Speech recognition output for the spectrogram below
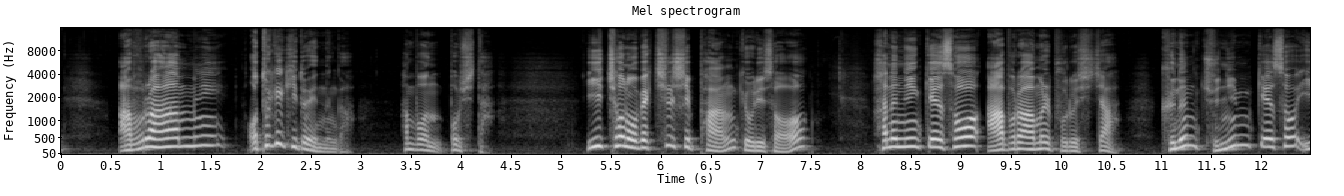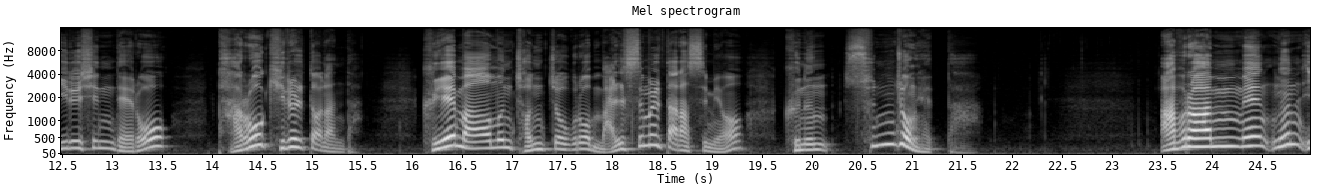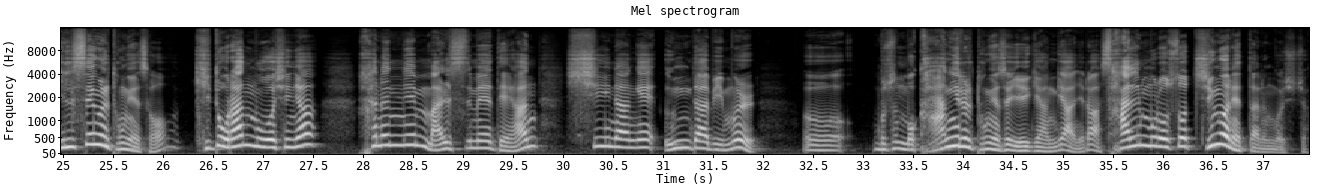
아브라함이 어떻게 기도했는가 한번 봅시다. 2570방 교리서 하느님께서 아브라함을 부르시자 그는 주님께서 이르신 대로 바로 길을 떠난다. 그의 마음은 전적으로 말씀을 따랐으며 그는 순종했다. 아브라함은 일생을 통해서 기도란 무엇이냐? 하느님 말씀에 대한 신앙의 응답임을 어, 무슨 뭐 강의를 통해서 얘기한 게 아니라 삶으로서 증언했다는 것이죠.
